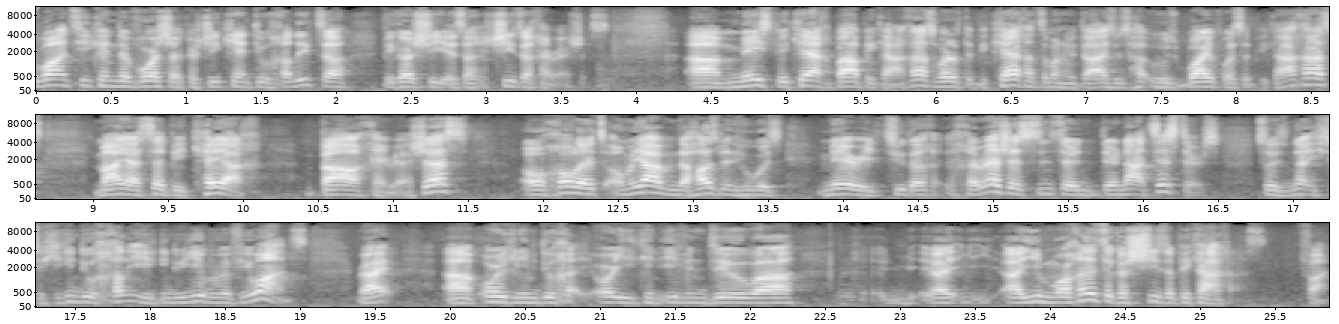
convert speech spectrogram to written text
wants, he can divorce her because she can't do chalitza because she is a she's a chereshes. Um, ba bikachas. What if the bikech is the one who dies, whose, whose wife was a bikachas? Maya said bikeach ba chereshes. Oh, choletz omayavim, the husband who was married to the chereshes, since they're they're not sisters, so, not, so he can do he can do yibum if he wants, right? Um, or he can even do or he can even do uh, uh, yibum or because she's a pikachas. Fine,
